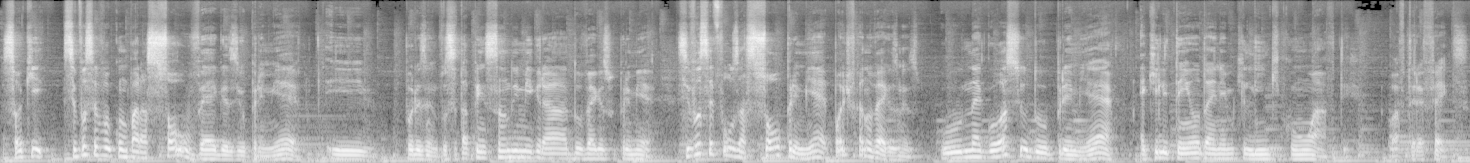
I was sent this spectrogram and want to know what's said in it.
Só que se você for comparar só o Vegas e o Premiere e por exemplo, você está pensando em migrar do Vegas para o Premiere. Se você for usar só o Premiere, pode ficar no Vegas mesmo. O negócio do Premiere é que ele tem o Dynamic Link com o After o After Effects.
